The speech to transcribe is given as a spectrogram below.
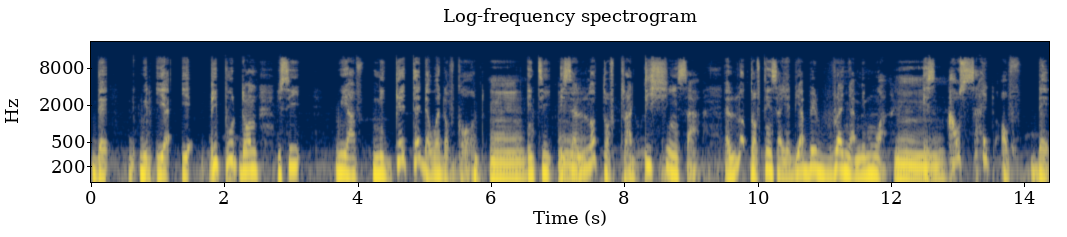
the we yeah, yeah people don't you see we have negated the word of God. Hmm. Nti it's a hmm. lot of traditions, ah, a lot of things that yɛde abɛwura nyame mu a is outside of the,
